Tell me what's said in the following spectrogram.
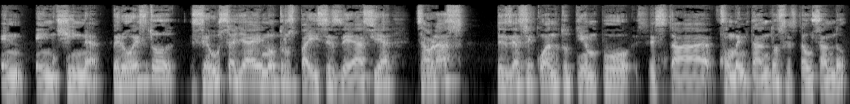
en, en China, pero esto se usa ya en otros países de Asia. ¿Sabrás desde hace cuánto tiempo se está fomentando, se está usando?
